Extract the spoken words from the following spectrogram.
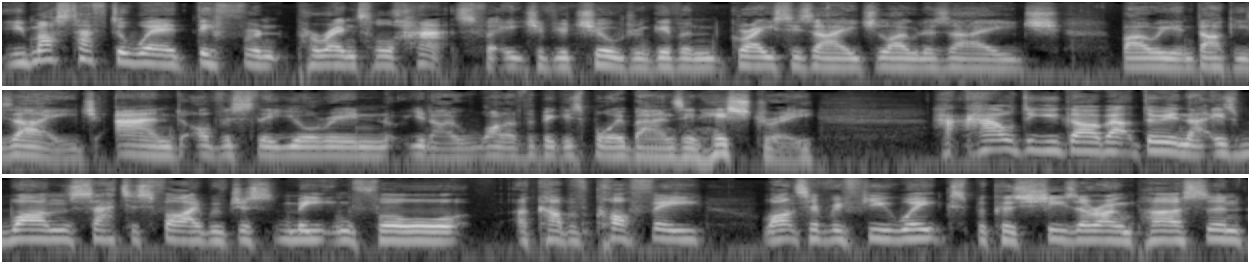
You must have to wear different parental hats for each of your children, given Grace's age, Lola's age, Bowie and Dougie's age, and obviously you're in, you know, one of the biggest boy bands in history. H- how do you go about doing that? Is one satisfied with just meeting for a cup of coffee once every few weeks because she's her own person,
